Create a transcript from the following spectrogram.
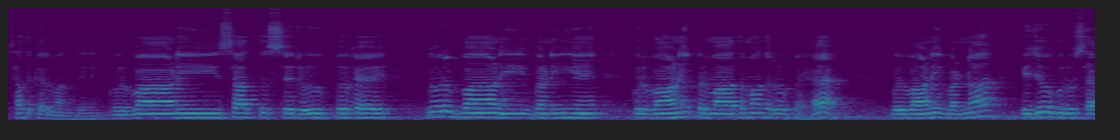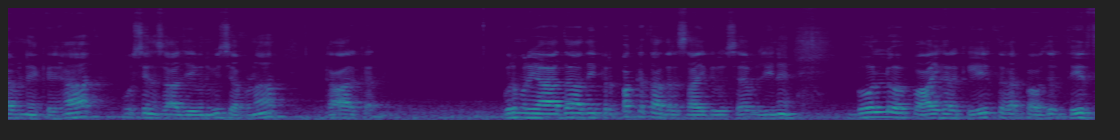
ਸਤ ਕਰਵਾਉਂਦੇ ਨੇ। ਗੁਰਬਾਣੀ ਸਤ ਸਰੂਪ ਹੈ ਗੁਰਬਾਣੀ ਬਣੀਏ ਗੁਰਬਾਣੀ ਪ੍ਰਮਾਤਮਾ ਦਾ ਰੂਪ ਹੈ। ਗੁਰਬਾਣੀ ਬਣਨਾ ਵੀ ਜੋ ਗੁਰੂ ਸਾਹਿਬ ਨੇ ਕਿਹਾ, ਉਸ ਅਨੁਸਾਰ ਜੀਵਨ ਵਿੱਚ ਆਪਣਾ ਕਾਰ ਕਰਨੀ। ਗੁਰੂ ਮਰਿਆਦਾ ਦੀ ਪਰਪੱਕਤਾ ਦਰਸਾਈ ਗੁਰੂ ਸਾਹਿਬ ਜੀ ਨੇ, ਬੋਲੋ ਭਾਈ ਹਰ ਕੀਰਤ, ਹਰ ਭਉਜਲ ਤੀਰਥ।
